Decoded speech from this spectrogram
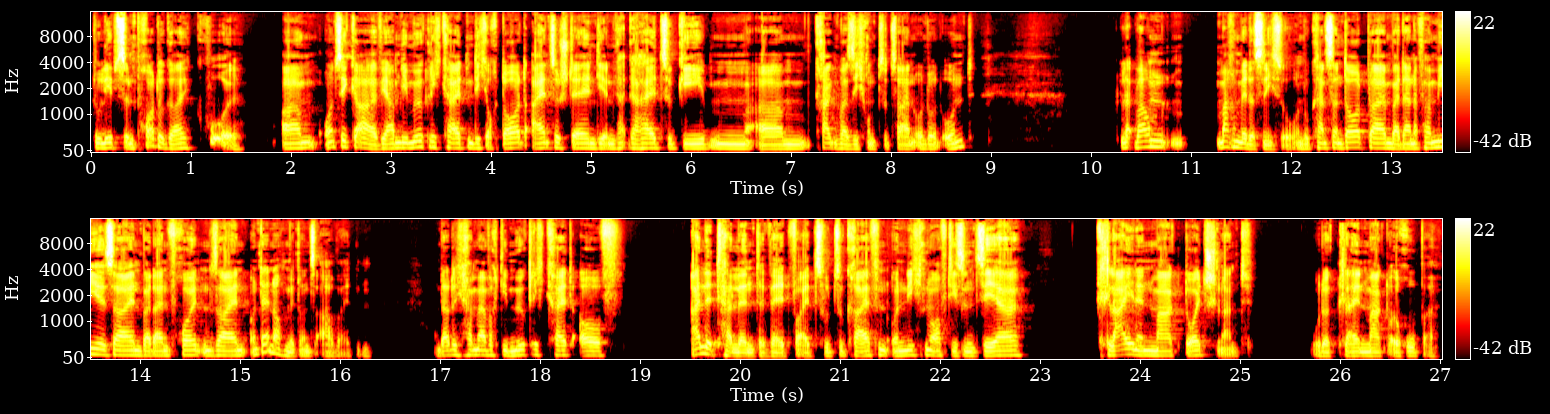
du lebst in Portugal, cool. Ähm, uns egal. Wir haben die Möglichkeiten, dich auch dort einzustellen, dir ein Gehalt zu geben, ähm, Krankenversicherung zu zahlen und, und, und warum machen wir das nicht so? Und du kannst dann dort bleiben, bei deiner Familie sein, bei deinen Freunden sein und dennoch mit uns arbeiten. Und dadurch haben wir einfach die Möglichkeit, auf alle Talente weltweit zuzugreifen und nicht nur auf diesen sehr kleinen Markt Deutschland oder kleinen Markt Europa.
